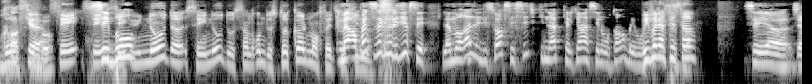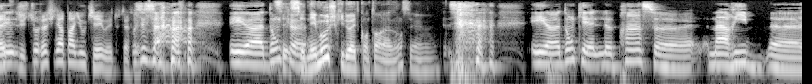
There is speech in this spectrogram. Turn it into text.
Oh, Donc, c'est beau. C'est une ode, c'est une ode au syndrome de Stockholm en fait. mais en film. fait, c'est ça que j'allais dire. C'est la morale de l'histoire, c'est si tu kidnappes quelqu'un assez longtemps, ben, Oui voilà c'est ça. C'est euh, c'est- Tu, tu peux finir par UK, oui tout à fait. c'est ça. et euh, donc C'est euh, c'est Nemouche qui doit être content, là, non c'est- et euh, donc euh, le prince euh, Marie euh,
